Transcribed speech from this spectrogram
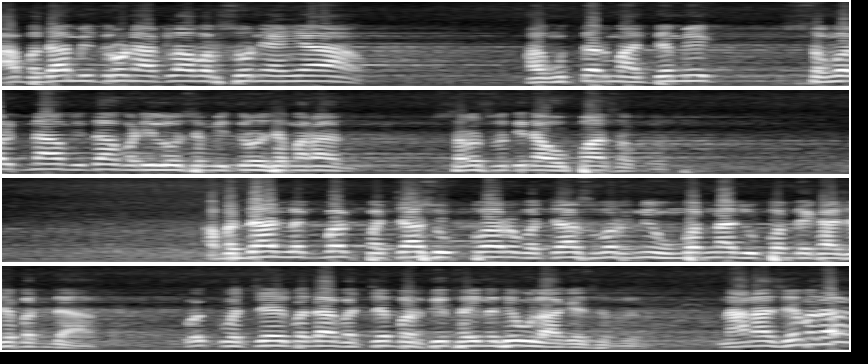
આ બધા મિત્રોને આટલા વર્ષોને અહીંયા આ ઉત્તર માધ્યમિક સંવર્ગના બધા વડીલો છે, મિત્રો છે, મારા સરસ્વતીના ઉપાસકો. છે આ બધા જ લગભગ પચાસ ઉપર, પચાસ વર્ષની ઉંમરના જ ઉપર દેખાય છે બધા. કોઈક વચ્ચે બધા વચ્ચે ભરતી થઈ નથી એવું લાગે છે. નાના છે બધા?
